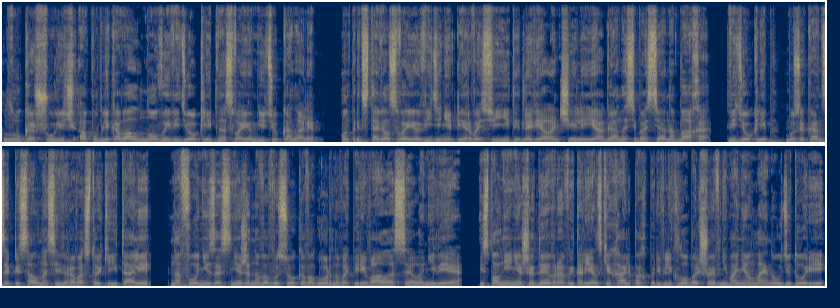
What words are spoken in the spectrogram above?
Лука Шулич опубликовал новый видеоклип на своем YouTube-канале. Он представил свое видение первой сюиты для виолончели Иоганна Себастьяна Баха. Видеоклип музыкант записал на северо-востоке Италии на фоне заснеженного высокого горного перевала Села Невея. Исполнение шедевра в итальянских Альпах привлекло большое внимание онлайн-аудитории.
